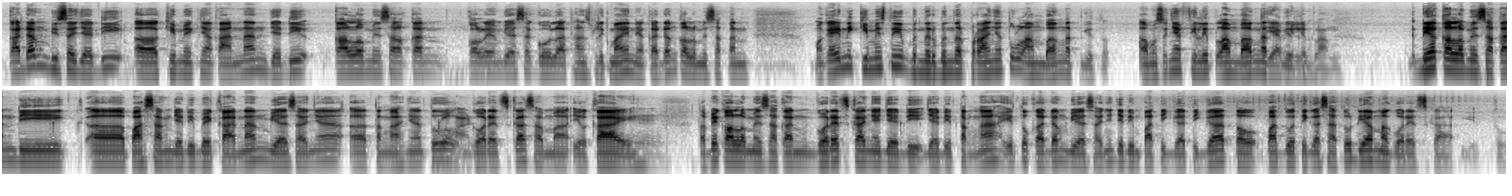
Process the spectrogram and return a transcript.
kadang bisa jadi uh, Kimiknya kanan jadi kalau misalkan kalau yang biasa gue liat Hans Flick main ya kadang kalau misalkan makanya ini Kimis nih bener-bener perannya tuh lam banget gitu. Uh, maksudnya Philip lam banget Iya, gitu. Philip Lam. Dia kalau misalkan dipasang jadi bek kanan biasanya uh, tengahnya tuh. Goretzka sama Ilkay. Tapi kalau misalkan Goretzka-nya jadi jadi tengah itu kadang biasanya jadi 4-3-3 atau 4-2-3-1 dia sama Goretzka gitu.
